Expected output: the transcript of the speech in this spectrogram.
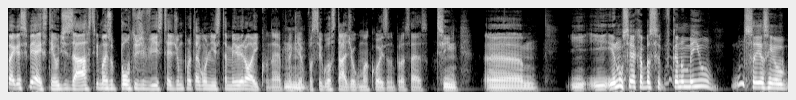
pega esse viés. Tem o desastre, mas o ponto de vista é de um protagonista meio heróico, né? Porque Uhum. você gostar de alguma coisa no processo. Sim. Ahn, e, e eu não sei, acaba ficando meio. Não sei, assim, eu,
